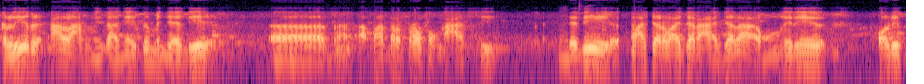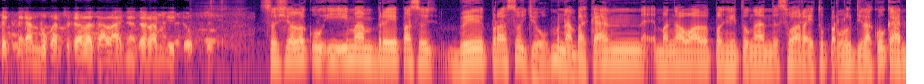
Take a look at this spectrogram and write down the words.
clear kalah misalnya itu menjadi uh, apa terprovokasi. Okay. Jadi wajar-wajar aja lah. Ini politik ini kan bukan segala-galanya dalam hidup. Sosiolog UI Imam B. Prasojo menambahkan mengawal penghitungan suara itu perlu dilakukan.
